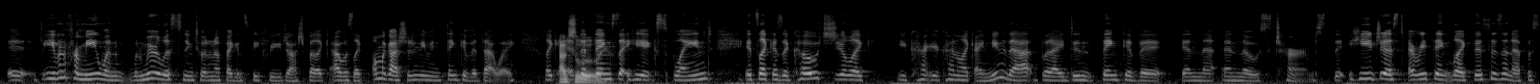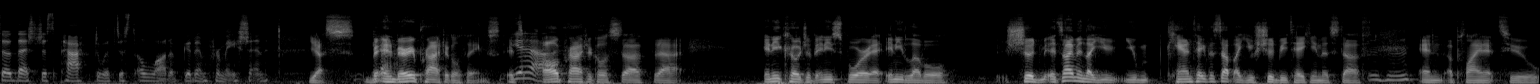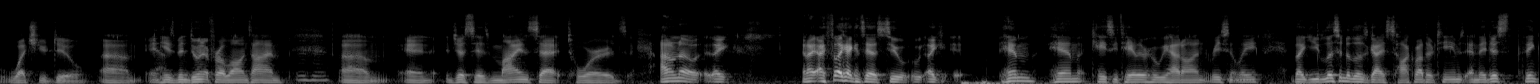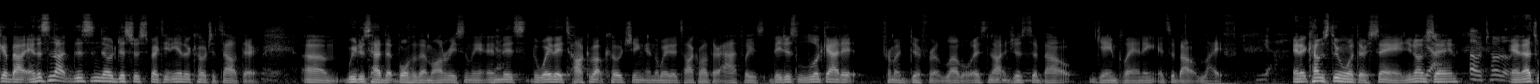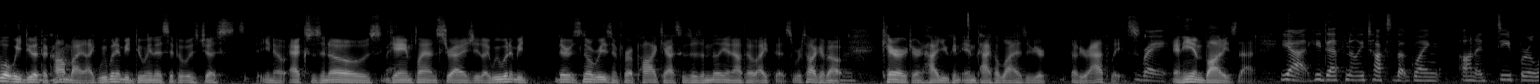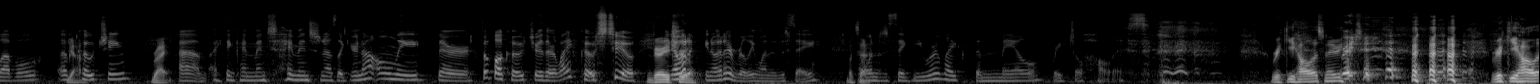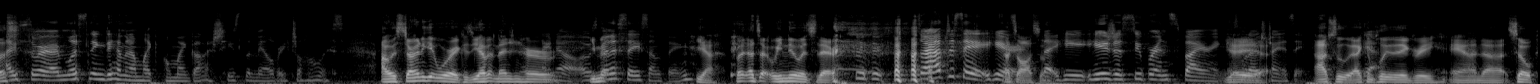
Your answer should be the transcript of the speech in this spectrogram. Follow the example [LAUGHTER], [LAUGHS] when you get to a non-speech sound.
it, even for me when when we were listening to it i don't know if i can speak for you josh but like i was like oh my gosh i didn't even think of it that way like Absolutely. the things that he explained it's like as a coach you're like you you're kind of like I knew that, but I didn't think of it in that in those terms. That he just everything like this is an episode that's just packed with just a lot of good information. Yes, Yeah. and very practical things. It's Yeah. all practical stuff that any coach of any sport at any level should. It's not even like you you can take this stuff. Like you should be taking this stuff and applying it to what you do. Um, and Mm-hmm. Yeah. he's been doing it for a long time, um, and just his mindset towards I don't know like, and I, I feel like I can say this too. Like him, him, Casey Taylor, who we had on recently. Like you listen to those guys talk about their teams, and they just think about. And this is not this is no disrespect to any other coach that's out there. Um, we just had that both of them on recently, and Yeah. this the way they talk about coaching and the way they talk about their athletes, they just look at it from a different level. It's not just mm-hmm. about game planning; it's about life. Yeah. And it comes through in what they're saying. You know what Yeah. I'm saying? Oh, totally. And that's what we do at the mm-hmm. combine. Like we wouldn't be doing this if it was just you know X's and O's, Right. game plan, strategy. Like we wouldn't be. There's no reason for a podcast because there's a million out there like this. We're talking about mm-hmm. character and how you can impact the lives of your of your athletes. Right. And he embodies that. Yeah, he definitely talks about going on a deeper level of Yeah. coaching. Right. Um, I think I mentioned [LAUGHS] I mentioned I was like, you're not only their football coach, you're their life coach too. Very you know true. What, you know what I really wanted to say? What's I that? wanted to say you are like the male Rachel Hollis. [LAUGHS] Ricky Hollis, maybe. [LAUGHS] Ricky Hollis. I swear, I'm listening to him and I'm like, oh my gosh, he's the male Rachel Hollis. I was starting to get worried because you haven't mentioned her. I know. I was you me- gonna say something. Yeah, but that's we knew it's there. [LAUGHS] so [LAUGHS] I have to say it here. That's awesome. That he he is just super inspiring. Is Yeah, what yeah, I was yeah. trying to say. Absolutely, I completely agree. And uh, so,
